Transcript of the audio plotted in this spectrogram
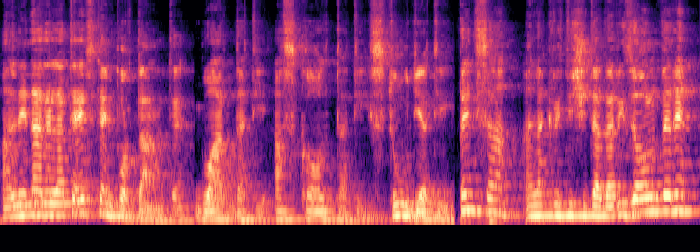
Allenare la testa è importante. Guardati, ascoltati, studiati. Pensa alla criticità da risolvere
